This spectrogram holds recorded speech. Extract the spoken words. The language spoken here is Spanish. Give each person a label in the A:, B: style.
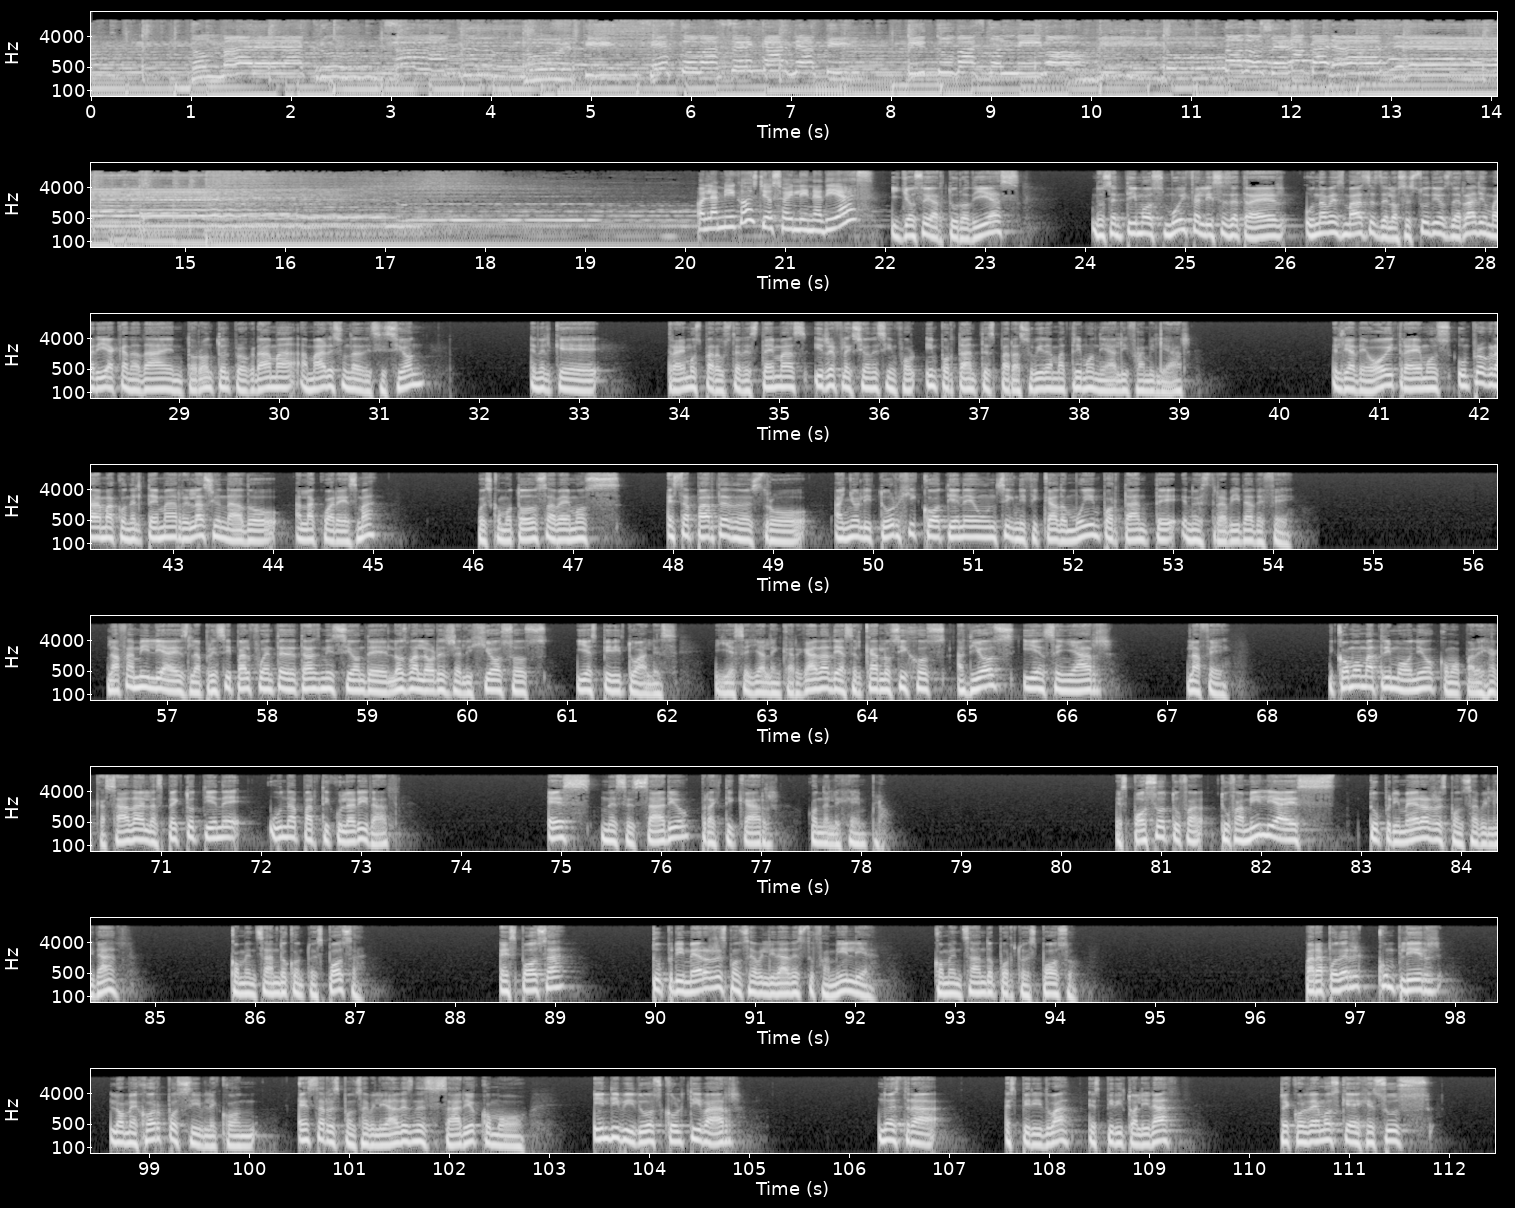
A: tomaré
B: Hola amigos, yo soy Lina Díaz.
C: Y yo soy Arturo Díaz. Nos sentimos muy felices de traer una vez más desde los estudios de Radio María Canadá en Toronto el programa Amar es una decisión, en el que traemos para ustedes temas y reflexiones importantes para su vida matrimonial y familiar. El día de hoy traemos un programa con el tema relacionado a la cuaresma, pues como todos sabemos, esta parte de nuestro año litúrgico tiene un significado muy importante en nuestra vida de fe. La familia es la principal fuente de transmisión de los valores religiosos y espirituales, y es ella la encargada de acercar los hijos a Dios y enseñar la fe. Y como matrimonio, como pareja casada, el aspecto tiene una particularidad. Es necesario practicar con el ejemplo. Esposo, tu, tu, familia es tu primera responsabilidad, comenzando con tu esposa. Esposa, tu primera responsabilidad es tu familia, comenzando por tu esposo. Para poder cumplir lo mejor posible con esta responsabilidad es necesario como individuos cultivar nuestra espiritualidad Recordemos que Jesús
